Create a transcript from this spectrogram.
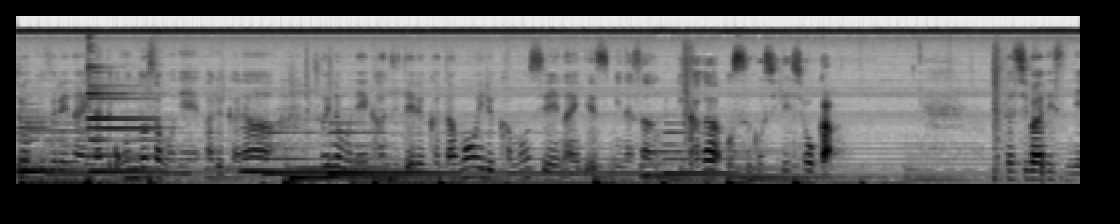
調崩れないなって温度差もねあるからそういうのもね感じてる方もいるかもしれないです。皆さんいかがお過ごしでしょうか？私はですね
